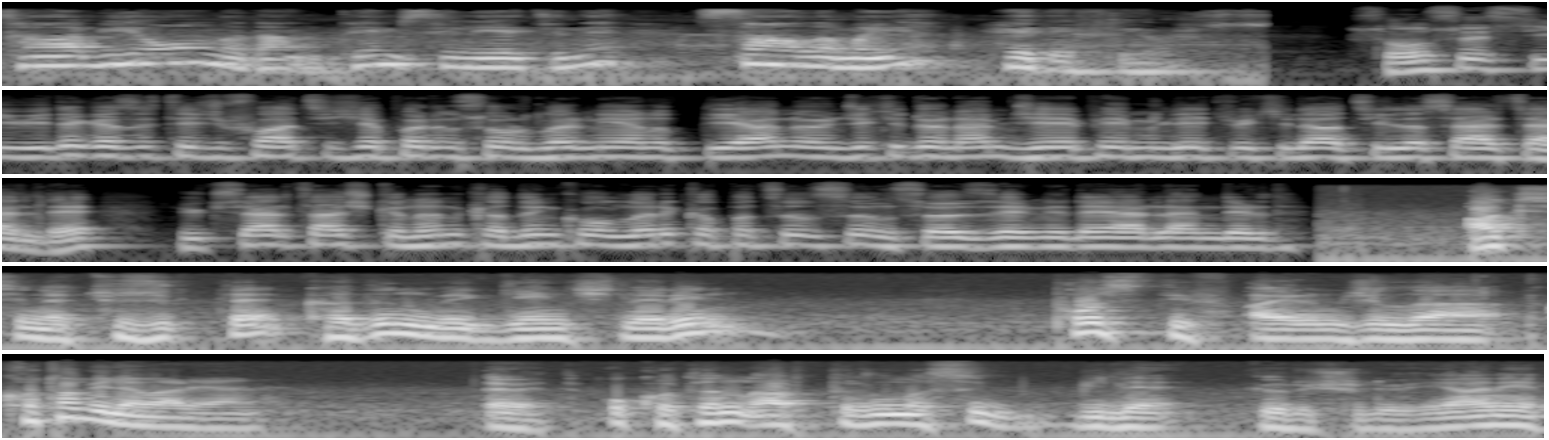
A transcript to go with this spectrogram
tabi olmadan temsiliyetini sağlamayı hedefliyoruz. Son Söz TV'de gazeteci Fatih Yapar'ın sorularını yanıtlayan önceki dönem CHP milletvekili Atilla Sertel de Yüksel Taşkın'ın kadın kolları kapatılsın sözlerini değerlendirdi. Aksine tüzükte kadın ve gençlerin pozitif ayrımcılığa Kota bile var yani. evet o kotanın arttırılması bile görüşülüyor. Yani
